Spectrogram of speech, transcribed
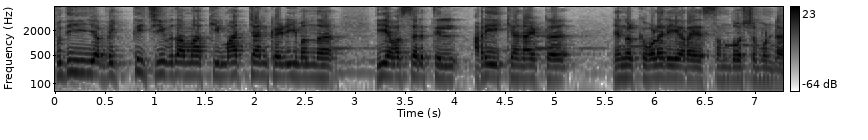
പുതിയ വ്യക്തി ജീവിതമാക്കി മാറ്റാൻ കഴിയുമെന്ന് ഈ അവസരത്തിൽ അറിയിക്കാനായിട്ട് ഞങ്ങൾക്ക് വളരെയേറെ സന്തോഷമുണ്ട്.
